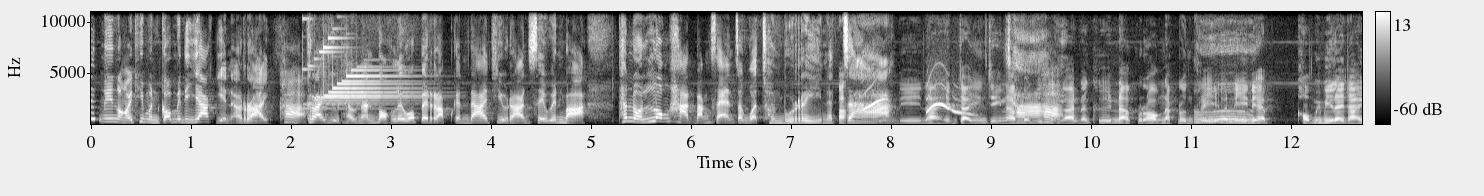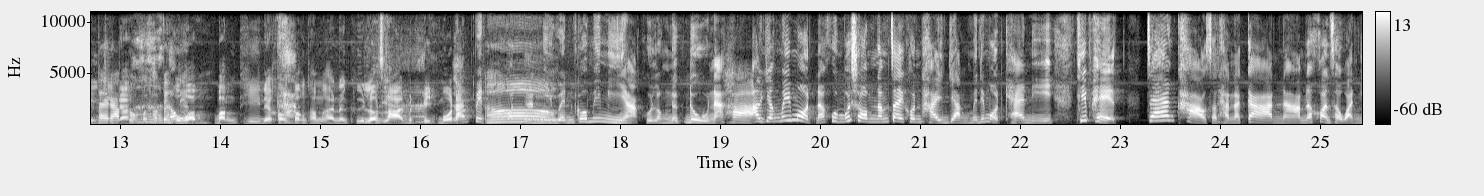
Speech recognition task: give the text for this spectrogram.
ล็ก ๆ น้อยๆที่มันก็ไม่ได้ยากเย็นอะไรค่ะใครอยู่แถวนั้นบอกเลยว่าไปรับกันได้ที่ร้านเซเว่นบาร์ถนนลงหาดบางแสนจังหวัดชนบุรีนะอะจ๊ะช่วงนี้น่าเห็นใจจริงๆนะค่ะคนที่ทำงานกลางคืนนักร้องนักดนตรีเอออัอันนี้เนี่ย เขาไม่มีรายได้จริได้งรับๆนะผลกระทบเพเต็เพราะว่ามๆบางทีเนี่ยเขาค่ะต้องทำงานกลางคืนแล้วร้านมันปิดหมดร้าอะนปิดหมดงานเอออีเวนต์ก็ไม่มีอะคุณลองนึกดูนะค่ะเอายังไม่หมดนะคุณผู้ชมน้ำใจคนไทยยังไม่ได้หมดแค่นี้ที่เพจแจ้งข่าวสถานการณ์น้ำนครสวรรค์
